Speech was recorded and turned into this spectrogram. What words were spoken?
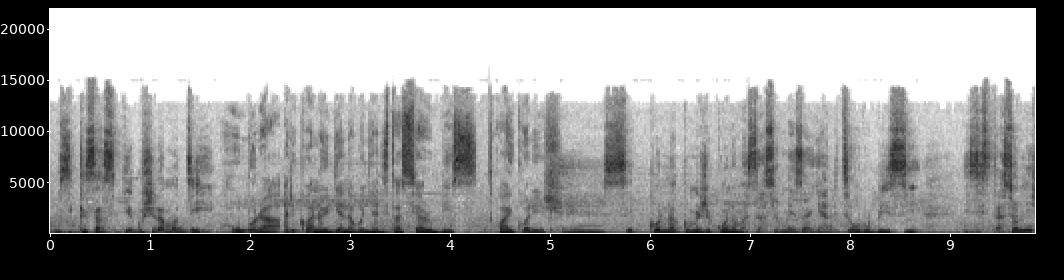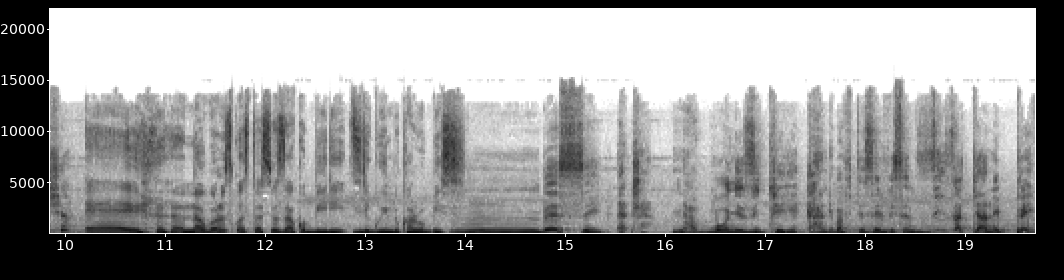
Uzi ko esansi igiye gushiramo di humura ariko hano hirya nabonye hari sitasiyo ya rubisi twayikoresha ese ko nakomeje kubona amasitasiyo meza yanditseho rubisi izi sitasiyo ni nshya? Eee ntabwo uzi ko sitasiyo za kobiri ziri guhinduka rubisi mbese sha, nabonye zikeye kandi bafite serivisi nziza cyane pe.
